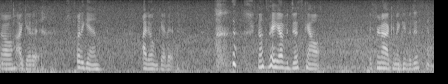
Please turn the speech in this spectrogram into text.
So I get it. But again, I don't get it. don't say you have a discount if you're not going to give a discount.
